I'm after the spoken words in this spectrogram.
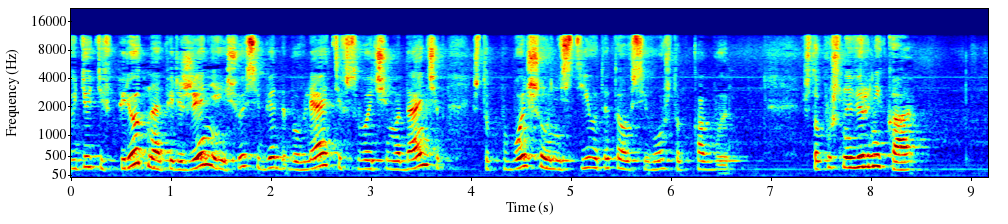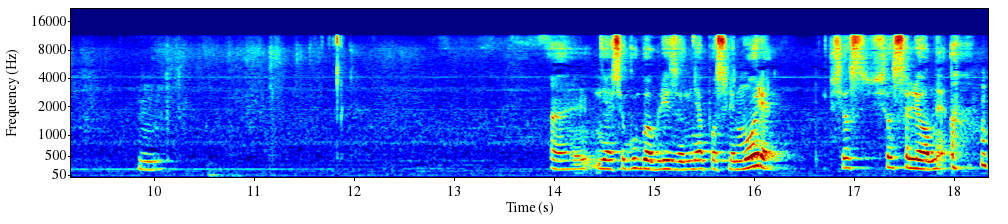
идете вперед на опережение, еще себе добавляете в свой чемоданчик, чтобы побольше унести вот этого всего, чтобы как бы, чтобы уж наверняка. А, я все губы облизываю, у меня после моря все, все соленое.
